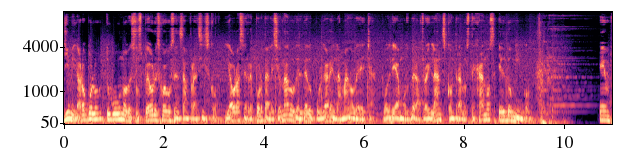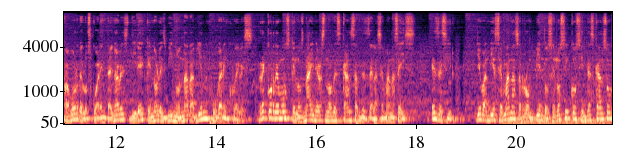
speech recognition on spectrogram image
Jimmy Garoppolo tuvo uno de sus peores juegos en San Francisco y ahora se reporta lesionado del dedo pulgar en la mano derecha. Podríamos ver a Trey Lance contra los Tejanos el domingo. En favor de los 49 diré que no les vino nada bien jugar en jueves. Recordemos que los Niners no descansan desde la semana 6, es decir, llevan 10 semanas rompiéndose el hocico sin descanso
